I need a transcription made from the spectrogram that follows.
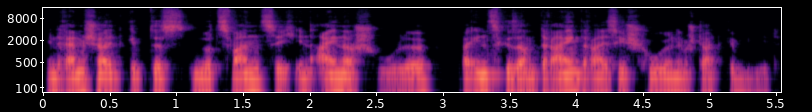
In Remscheid gibt es nur 20 in einer Schule bei insgesamt 33 Schulen im Stadtgebiet.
